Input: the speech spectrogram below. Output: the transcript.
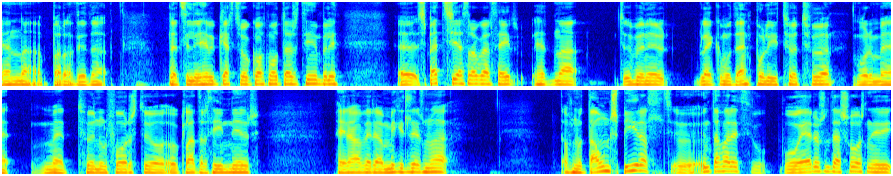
En að bara því þetta Letsilið hefur gert svo gott móta þessu tímubili uh, Spezia strákar, þeir hérna, leika mútið Empoli í 2-2 voru með, með 2-0 fórustu og, og kladra því niður. Þeir hafa verið á mikillir svona á svona downspíral undanfarið og eru svolítið að svo í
